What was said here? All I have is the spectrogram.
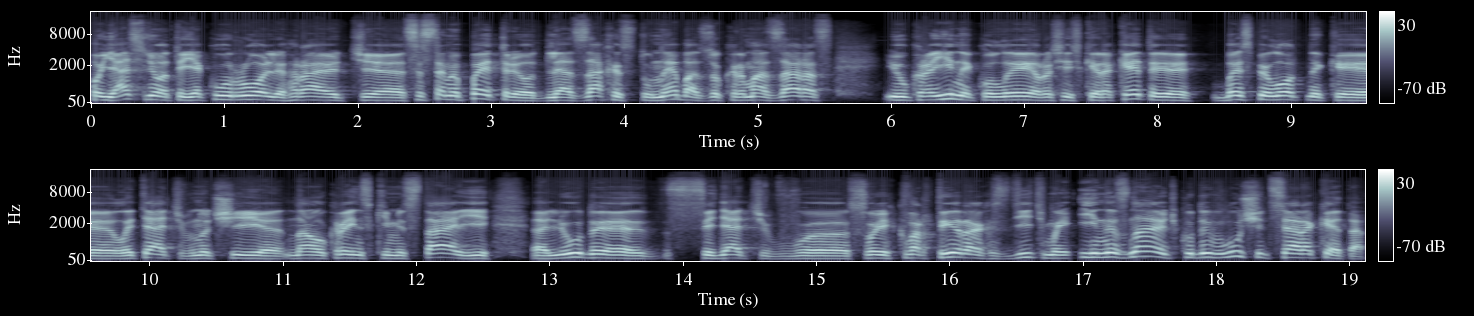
пояснювати, яку роль грають системи Петріот для захисту неба, зокрема зараз і України, коли російські ракети, безпілотники летять вночі на українські міста, і е, люди сидять в е, своїх квартирах з дітьми і не знають, куди влучить ця ракета.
